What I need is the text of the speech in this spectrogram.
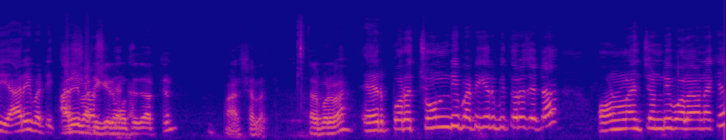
জি আরি বাটিক আরি 480 বাটিকের টাকা। মধ্যে যাচ্ছেন? মাশাল্লাহ তারপরে এরপরে চন্ডি বাটিকের ভিতরে যেটা অনলাইন চন্ডি বলে অনেকে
